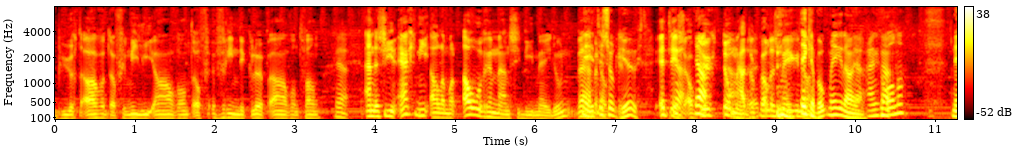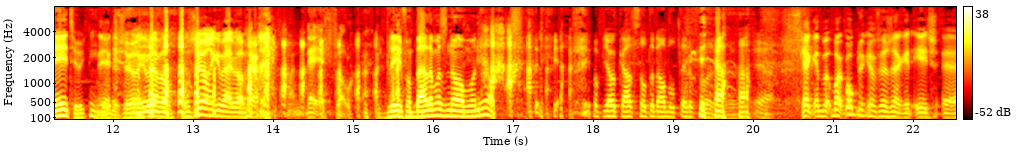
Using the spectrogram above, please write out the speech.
buurtavond of familieavond of vriendenclubavond van. Ja. En dat zien echt niet allemaal oudere mensen die meedoen. We Nee, hebben het is ook jeugd. Het is Ja. ook Ja. Jeugd. Tom Ja, had ook wel eens meegedaan. Ik heb ook meegedaan, ja. En gewonnen? Nee, natuurlijk niet. Nee, daar zeuren wij wel. Daar zeuren wij wel. Nee, echt flauw. Ik bleef van bellen, maar ze namen me niet op. ja, op jouw kaart stond een ander telefoon. ja. Ja. Kijk, en wat ik ook nog even zeggen is, eh,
